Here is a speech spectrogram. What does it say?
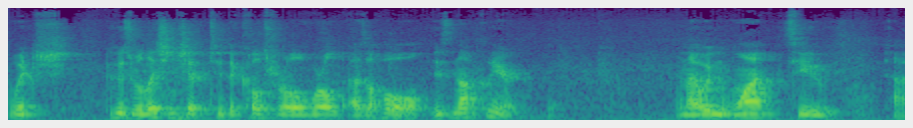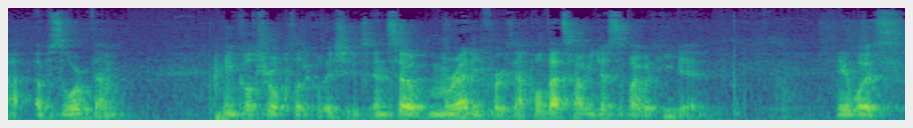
which whose relationship to the cultural world as a whole is not clear, and I wouldn't want to uh, absorb them in cultural political issues. And so Moretti, for example, that's how he justified what he did. It was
